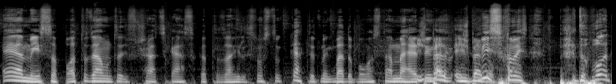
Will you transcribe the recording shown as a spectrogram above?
elmész a padhoz, elmondtad, hogy srácok, elszakadt az Achilles, most kettőt még bedobom, aztán mehetünk. És be- és bedobtad. Visszamész, bedobod,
